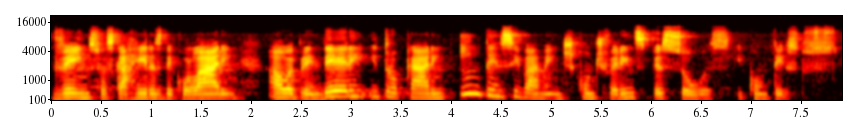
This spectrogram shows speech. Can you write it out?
veem suas carreiras decolarem ao aprenderem e trocarem intensivamente com diferentes pessoas e contextos.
